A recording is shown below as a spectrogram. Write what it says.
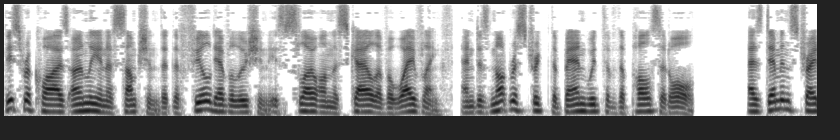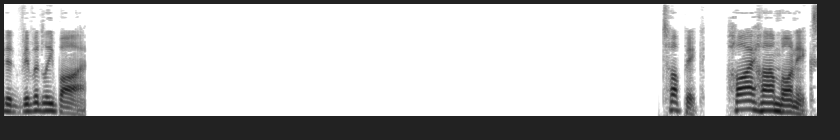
This requires only an assumption that the field evolution is slow on the scale of a wavelength, and does not restrict the bandwidth of the pulse at all, as demonstrated vividly by High harmonics.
